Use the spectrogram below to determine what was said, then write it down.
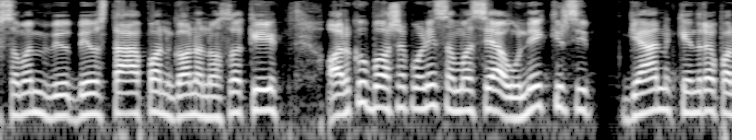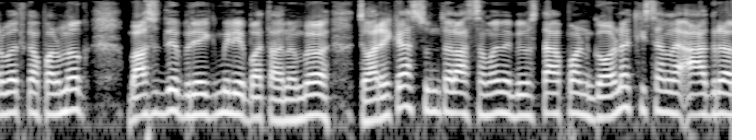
समयमा व्यवस्थापन गर्न नसके अर्को वर्ष पनि समस्या हुने कृषि ज्ञान केन्द्र पर्वतका प्रमुख वासुदेव रेग्मीले बताउनुभयो झरेका सुन्तला समयमा व्यवस्थापन गर्न किसानलाई आग्रह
